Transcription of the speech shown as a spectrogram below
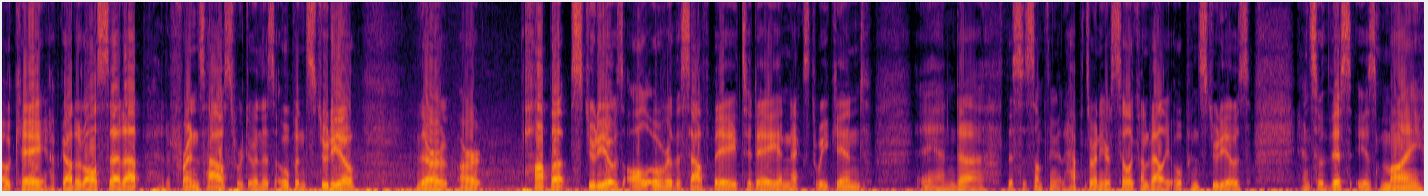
Okay, I've got it all set up at a friend's house. We're doing this open studio. There are, are pop up studios all over the South Bay today and next weekend. And uh, this is something that happens right here Silicon Valley Open Studios. And so this is my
